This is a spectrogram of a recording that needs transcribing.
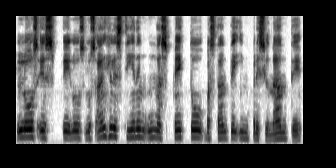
los, eh, los, ángeles tienen un aspecto bastante impresionante.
